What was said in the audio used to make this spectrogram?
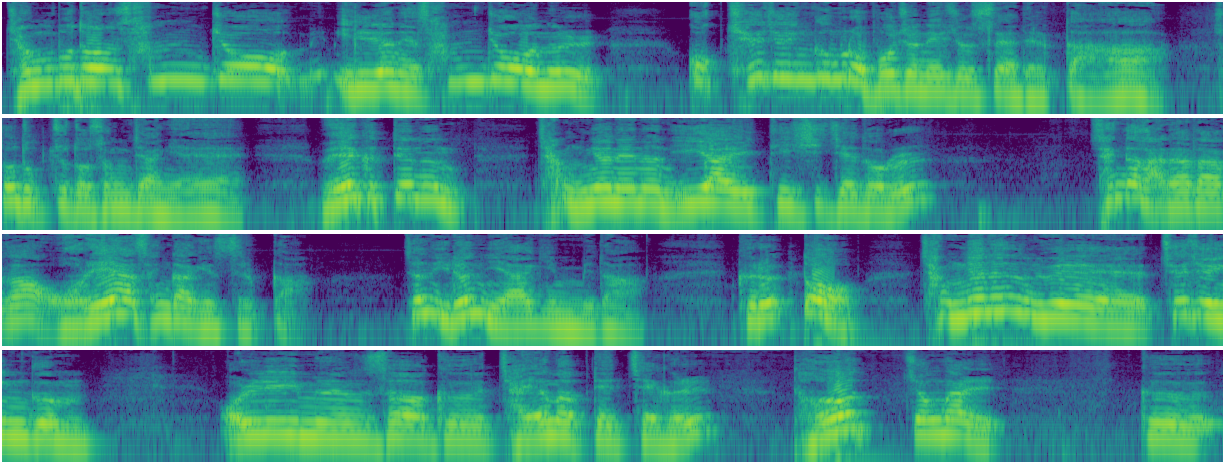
정부 돈 3조 1년에 3조 원을 꼭 최저임금으로 보존해 줬어야 될까? 소득주도 성장에 왜 그때는 작년에는 EITC 제도를 생각 안 하다가 올해야 생각했을까? 저는 이런 이야기입니다. 또 작년에는 왜 최저임금 올리면서 그 자영업 대책을 더 정말 그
